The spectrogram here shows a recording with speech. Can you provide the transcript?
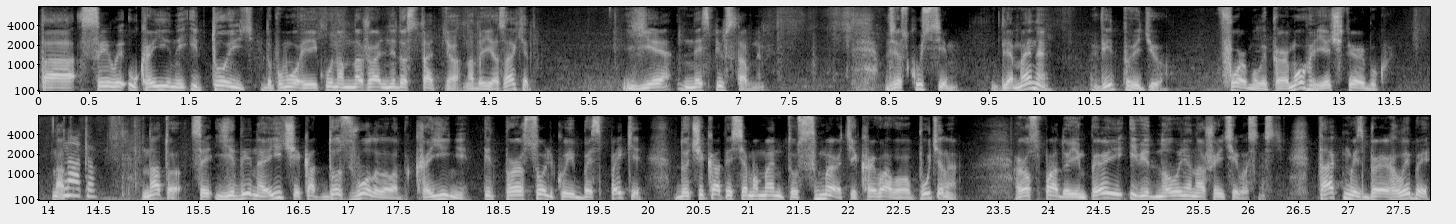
та сили України і тої допомоги, яку нам, на жаль, недостатньо надає Захід, є неспівставним. В зв'язку з цим для мене відповіддю формули перемоги є чотири букви. НАТО. НАТО. НАТО це єдина річ, яка дозволила б країні під парасолькою безпеки дочекатися моменту смерті кривавого Путіна, розпаду імперії і відновлення нашої цілісності. Так ми зберегли би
